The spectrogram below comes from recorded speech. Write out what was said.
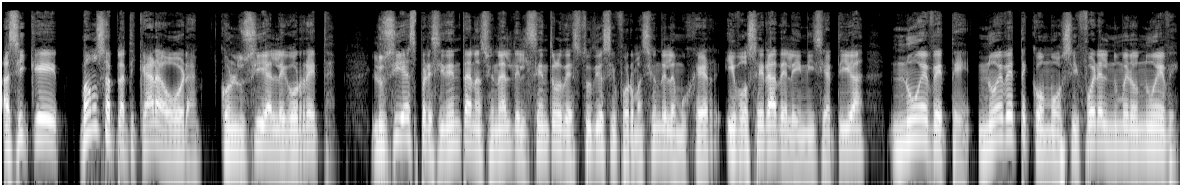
Así que vamos a platicar ahora con Lucía Legorreta. Lucía es presidenta nacional del Centro de Estudios y Formación de la Mujer y vocera de la iniciativa 9T. 9T como si fuera el número 9.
